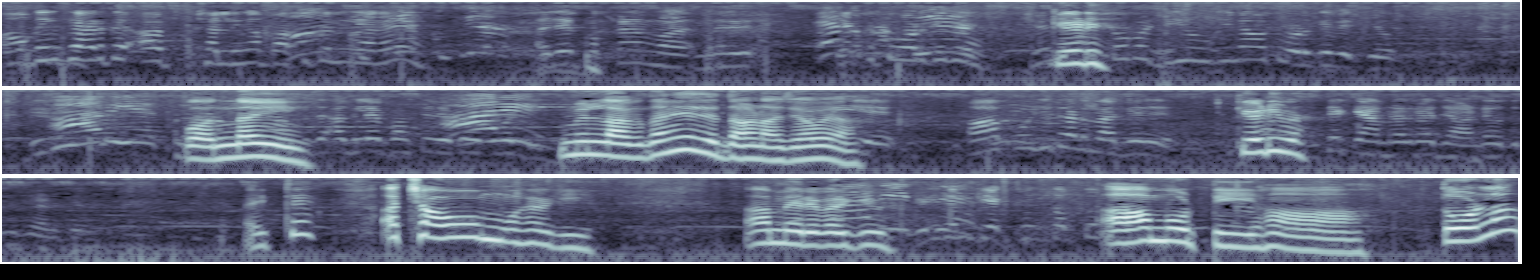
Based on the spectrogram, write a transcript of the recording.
ਆਪਣੀ ਸਾਈਡ ਤੇ ਆ ਛੱਲੀਆਂ ਪੱਕ ਚੱਲੀਆਂ ਨੇ। ਅਜੇ ਪੱਕਣ ਮੇਰੇ ਇੱਕ ਤੋੜ ਕੇ ਦਿਓ। ਕਿਹੜੀ? ਤੋਂ ਵੱਡੀ ਹੋਊਗੀ ਨਾ ਉਹ ਤੋੜ ਕੇ ਵੇਖਿਓ। ਪਰ ਨਹੀਂ। ਮੈਨੂੰ ਲੱਗਦਾ ਨਹੀਂ ਅਜੇ ਦਾਣਾ ਜਾ ਹੋਇਆ ਆ ਪੂਜੀ ਤੁਹਾਡੇ ਲੱਗੇ ਜੇ ਕਿਹੜੀ ਵਾ? ਇੱਥੇ ਅੱਛਾ ਉਹ ਹੈਗੀ। ਆ ਮੇਰੇ ਵਰਗੀ। ਆ ਮੋਟੀ ਹਾਂ। ਤੋੜ ਲਾ।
